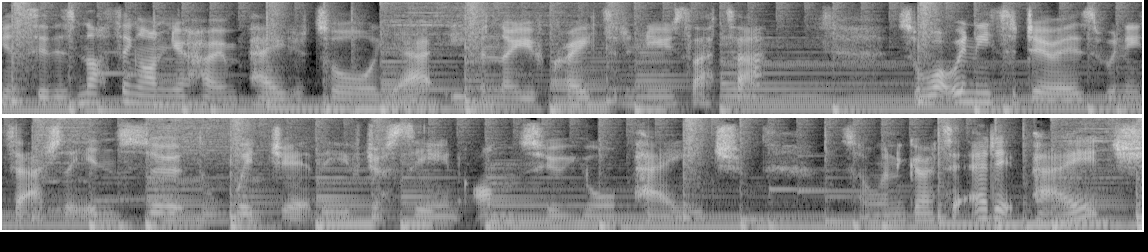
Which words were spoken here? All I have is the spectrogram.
can see there's nothing on your home page at all yet, even though you've created a newsletter. So what we need to do is we need to actually insert the widget that you've just seen onto your page. So I'm going to go to edit page.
